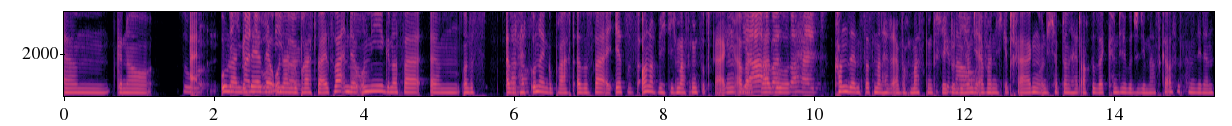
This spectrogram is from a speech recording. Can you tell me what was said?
ähm, genau, so, äh, nicht unang mal die sehr, sehr Uni war- unangebracht war. Es war in der Genau. Uni, genau, es war, ähm, und es, also es heißt unangebracht. Also es war, jetzt ist es auch noch wichtig, Masken zu tragen, aber ja, es war aber so es war halt, Konsens, dass man halt einfach Masken trägt und die Genau. haben die einfach nicht getragen. Und ich habe dann halt auch gesagt, könnt ihr bitte die Maske aussetzen? Haben sie dann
